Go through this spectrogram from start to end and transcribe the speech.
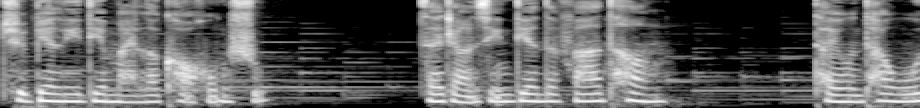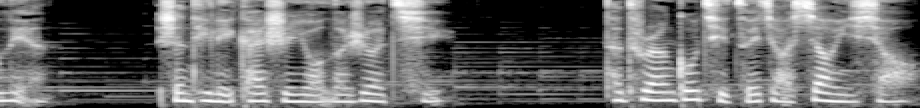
去便利店买了烤红薯，在掌心颠得发烫，她用它捂脸，身体里开始有了热气。她突然勾起嘴角笑一笑，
